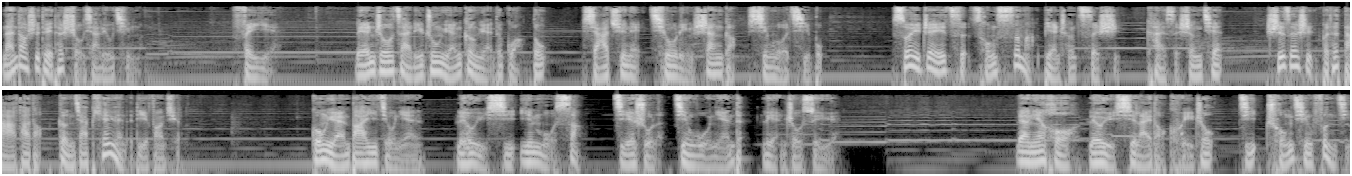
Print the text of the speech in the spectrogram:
难道是对他手下留情吗？非也，连州在离中原更远的广东辖区内，丘陵山岗，星罗棋布，所以这一次从司马变成刺史，看似升迁，实则是把他打发到更加偏远的地方去了。公元八一九年，刘禹锡因母丧，结束了近五年的连州岁月。两年后，刘禹锡来到夔州即重庆奉节。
